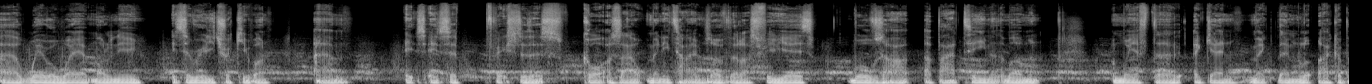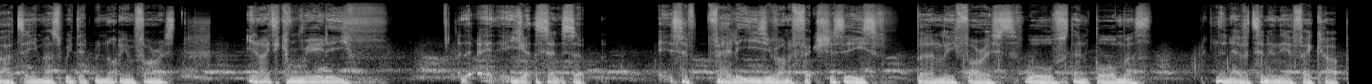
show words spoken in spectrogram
Uh, we're away at Molineux. It's a really tricky one. Um, it's, it's a fixture that's caught us out many times over the last few years. Wolves are a bad team at the moment and we have to again make them look like a bad team as we did with Nottingham Forest. United can really, you get the sense that it's a fairly easy run of fixtures. These Burnley, Forest, Wolves, then Bournemouth, then Everton in the FA Cup,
